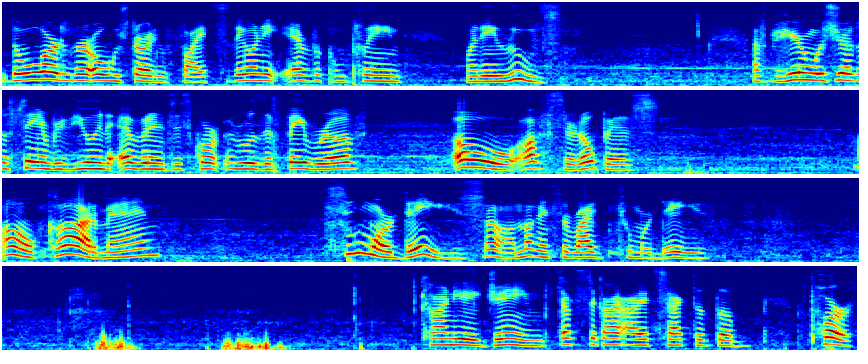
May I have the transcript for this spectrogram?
The wardens are always starting fights. They only ever complain when they lose. After hearing what you have to say and reviewing the evidence this court rules in favor of... Oh, Officer Lopez. Oh, God, man. Two more days. Oh, I'm not going to survive two more days. Kanye James. That's the guy I attacked at the park.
